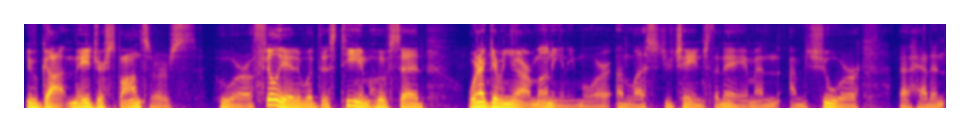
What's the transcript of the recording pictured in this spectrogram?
you've got major sponsors who are affiliated with this team who have said, "We're not giving you our money anymore unless you change the name." And I'm sure that had an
